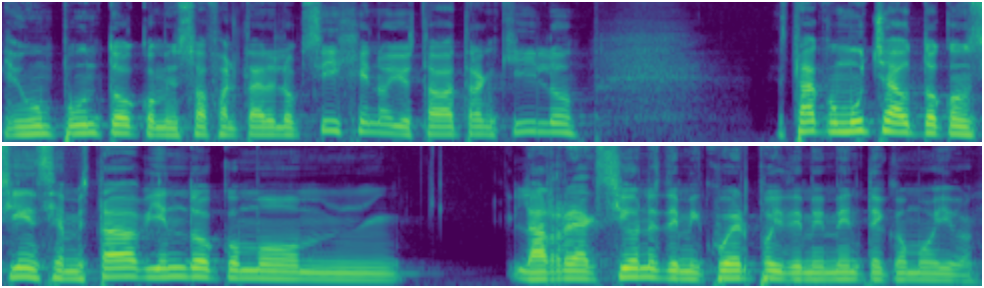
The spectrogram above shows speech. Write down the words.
En un punto comenzó a faltar el oxígeno, yo estaba tranquilo. Estaba con mucha autoconciencia, me estaba viendo como mm, las reacciones de mi cuerpo y de mi mente cómo iban.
